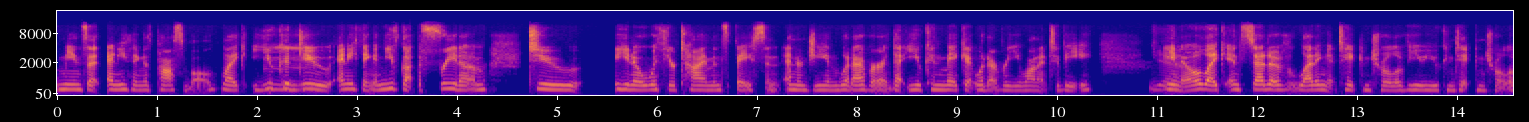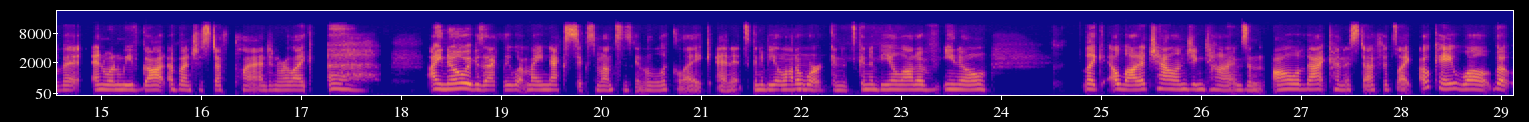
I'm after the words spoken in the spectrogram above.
means that anything is possible. Like you could Mm. do anything and you've got the freedom to, you know, with your time and space and energy and whatever, that you can make it whatever you want it to be yeah. you know like instead of letting it take control of you you can take control of it and when we've got a bunch of stuff planned and we're like Ugh, i know exactly what my next six months is going to look like and it's going to be a lot of Mm. work and it's going to be a lot of you know like a lot of challenging times and all of that kind of stuff it's like okay well but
